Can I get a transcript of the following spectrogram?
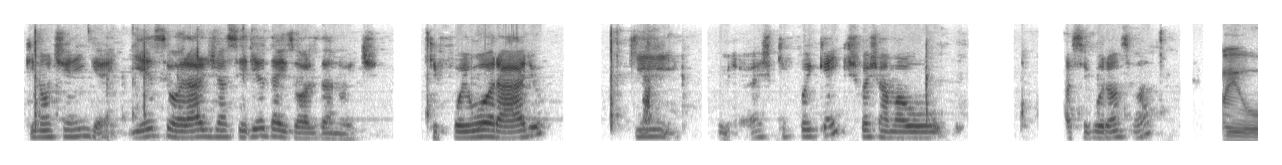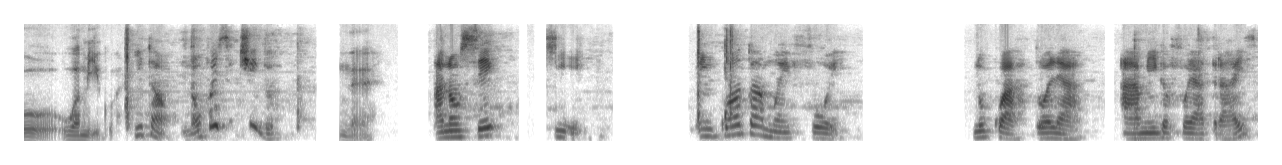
que não tinha ninguém, e esse horário já seria 10 horas da noite, que foi o horário que acho que foi quem que foi chamar o a segurança lá? Foi o, o amigo. Então, não faz sentido. Né? A não ser que, enquanto a mãe foi no quarto olhar, a amiga foi atrás.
